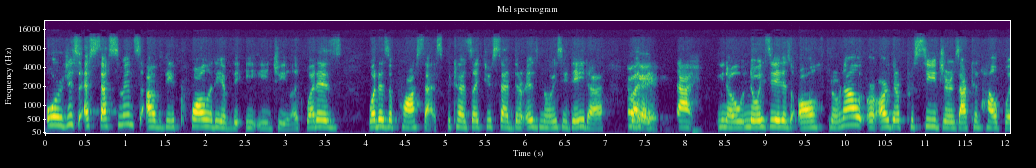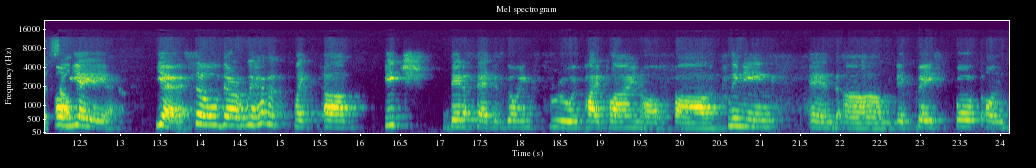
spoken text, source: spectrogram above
Or just assessments of the quality of the EEG, like what is what is a process? Because like you said, there is noisy data, but okay. that you know noisy data is all thrown out, or are there procedures that can help with? Oh yeah, yeah, yeah, yeah. So there we have a like uh, each data set is going through a pipeline of uh, cleaning and um, it's based both on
